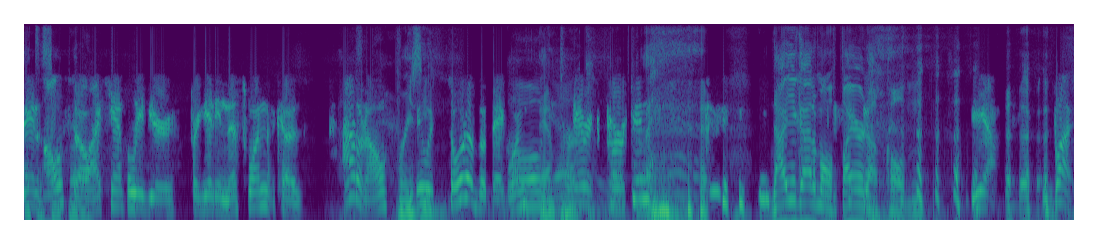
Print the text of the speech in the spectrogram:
and assault, also, brother. I can't believe you're forgetting this one because I don't know. Breezy. It was sort of a big one. Oh, And yeah. Perk. Eric Perkins. Now you got them all fired up, Colton. yeah, but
